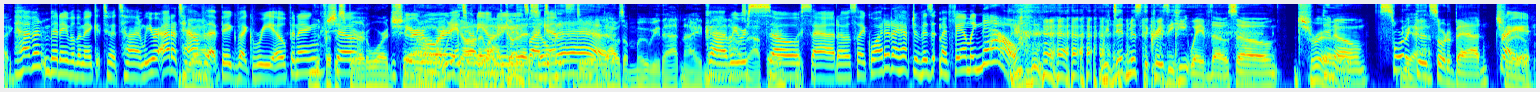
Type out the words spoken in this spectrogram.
Like, haven't been able to make it to a ton. We were out of town Yeah. for that big like reopening For the show. Spirit Awards The show. Spirit Oh Award, my God, Antonio wanted to to that so Black Ends. bad. dude, that was a movie that night. God, man. We were so. Like, sad. I was like, why did I have to visit my family now? we did miss the crazy heat wave though, so True. you know, sort of Yeah. good, sort of bad. True. Right.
